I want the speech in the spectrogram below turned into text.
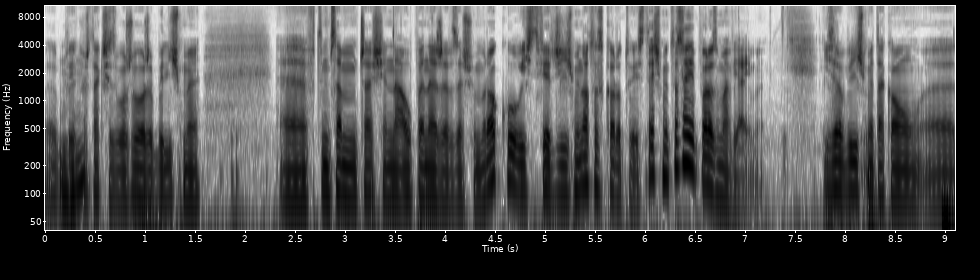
Mhm. Jakoś tak się złożyło, że byliśmy w tym samym czasie na Openerze w zeszłym roku i stwierdziliśmy, no to skoro tu jesteśmy, to sobie porozmawiajmy. I zrobiliśmy taką e,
